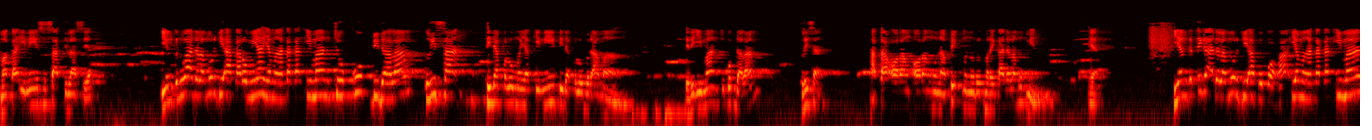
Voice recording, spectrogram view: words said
Maka ini sesat jelas ya. Yang kedua adalah murjiah karomiyah yang mengatakan iman cukup di dalam lisan, tidak perlu meyakini, tidak perlu beramal. Jadi iman cukup dalam lisan. Atau orang-orang munafik menurut mereka adalah mukmin. Ya. Yang ketiga adalah murji'ah fuqaha yang mengatakan iman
